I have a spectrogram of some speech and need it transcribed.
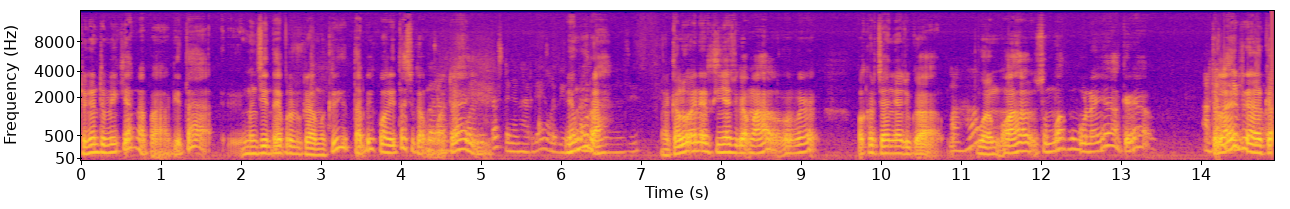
dengan demikian apa kita mencintai produk dalam negeri tapi kualitas juga Barang memadai kualitas dengan harga yang lebih Yang murah. murah. gitu, nah kalau energinya juga mahal pekerjanya juga Mahal. mahal semua komponennya akhirnya Akhirnya terlahir dengan harga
